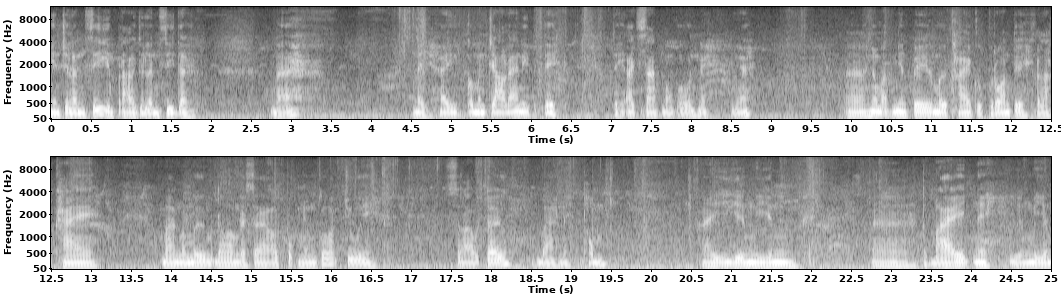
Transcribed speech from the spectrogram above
មានចលិនស៊ីយើងប្រើចលិនស៊ីទៅបាទនេះហើយក៏មិនចោលដែរនេះប្រទេសប្រទេសអាចសាត់បងប្អូននេះណាអឺខ្ញុំអត់មានពេលមើលថែគ្រប់គ្រាន់ទេកន្លះខែបានមកមើលម្ដងដោយសារឲ្យពុកខ្ញុំគាត់ជួយ ស្រោចទៅបាទនេះធំហើយយើងមានអឺតបែកនេះយើងមាន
